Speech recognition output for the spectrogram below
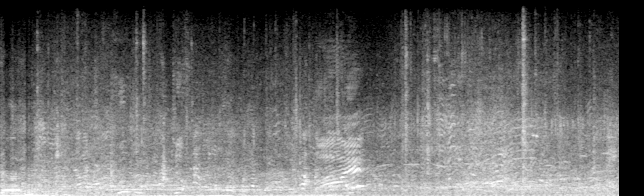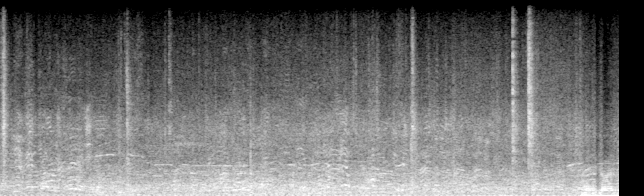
Jun Nah, ini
